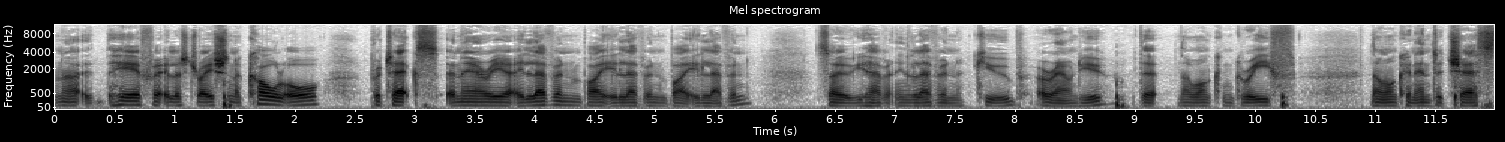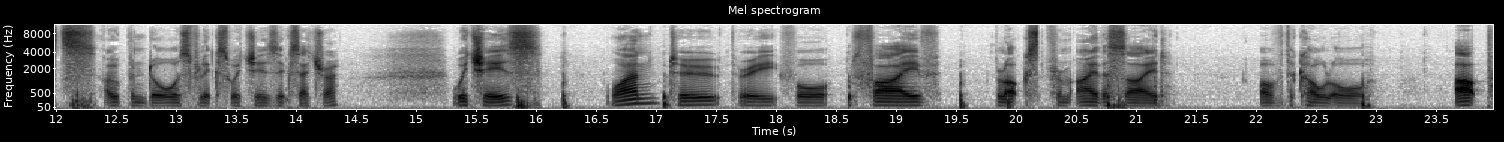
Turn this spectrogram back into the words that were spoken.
and uh, here for illustration, a coal ore protects an area 11 by 11 by 11. So you have an 11 cube around you that no one can grief, no one can enter chests, open doors, flick switches, etc. Which is one, two, three, four, five blocks from either side of the coal ore. Up,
